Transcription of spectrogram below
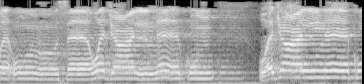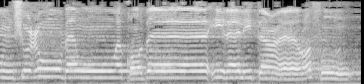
وأنثى وجعلناكم وجعلناكم شعوبا وقبائل لتعارفوا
